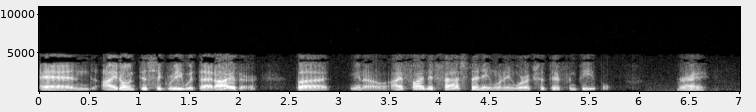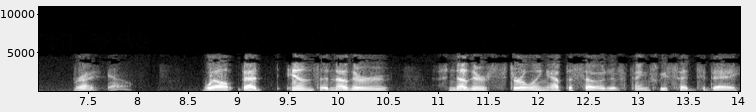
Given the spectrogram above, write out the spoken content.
And I don't disagree with that either. But, you know, I find it fascinating when he works with different people. right, right. Yeah. Well, that ends another another sterling episode of things we said today.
